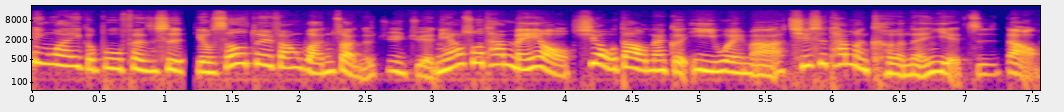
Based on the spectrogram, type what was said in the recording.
另外一个部分是，有时候对方婉转的拒绝，你要说他没有嗅到那个意味吗？其实他们可能也知道。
